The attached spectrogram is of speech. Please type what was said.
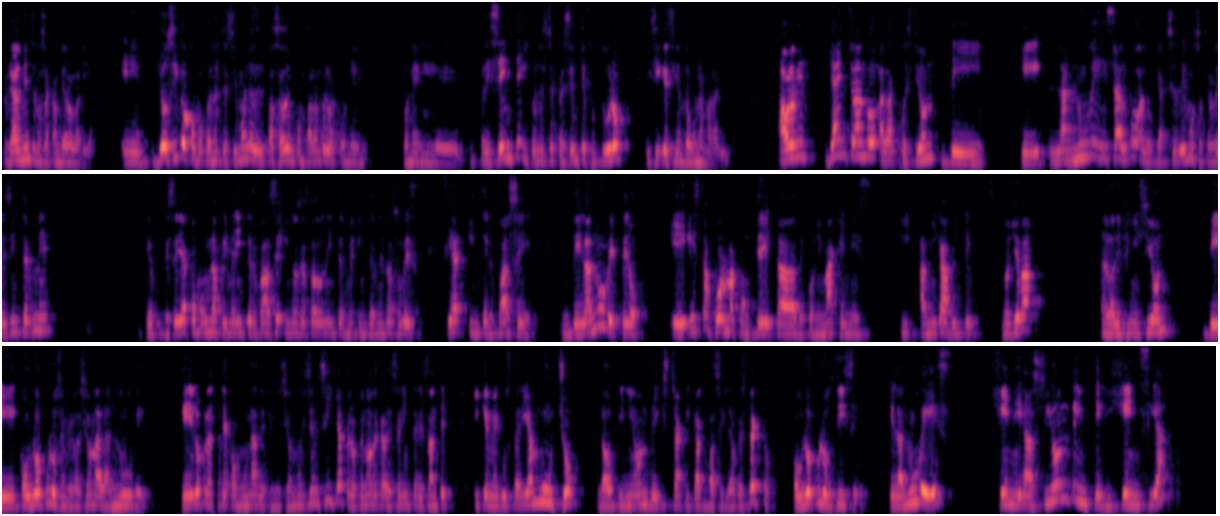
realmente nos ha cambiado la vida. Eh, yo sigo como con el testimonio del pasado en comparándola con el, con el eh, presente y con este presente futuro y sigue siendo una maravilla. Ahora bien, ya entrando a la cuestión de que la nube es algo a lo que accedemos a través de Internet, que, sería como una primera interfase y no sé hasta dónde Internet a su vez sea interfase de la nube, pero eh, esta forma concreta de con imágenes y amigable nos lleva a la definición de Coulópulos en relación a la nube, que él lo plantea como una definición muy sencilla, pero que no deja de ser interesante y que me gustaría mucho la opinión de Ixchak y Basile al respecto. Coulópulos dice que la nube es generación de inteligencia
